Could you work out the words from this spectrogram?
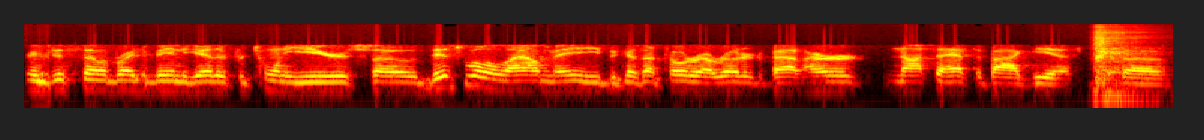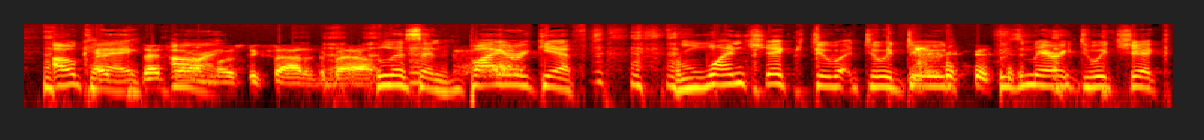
and just celebrated being together for 20 years. So this will allow me, because I told her I wrote it about her, not to have to buy a gift. So okay, that's, that's what I'm most excited about. Listen, buy her a gift from one chick to to a dude who's married to a chick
